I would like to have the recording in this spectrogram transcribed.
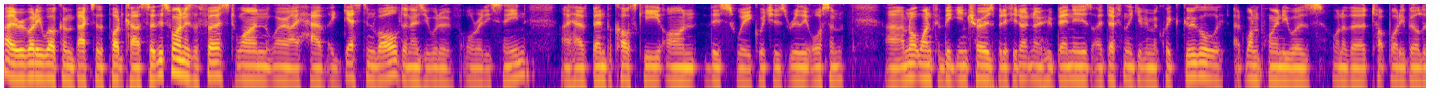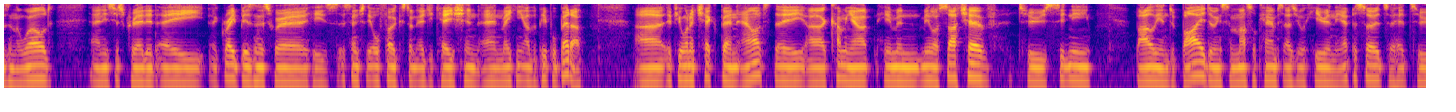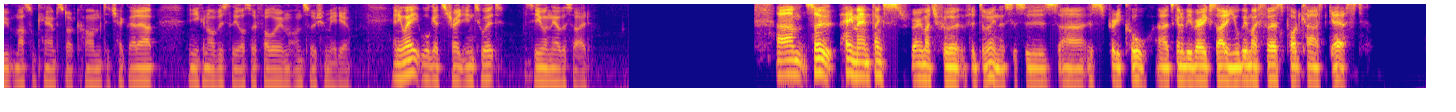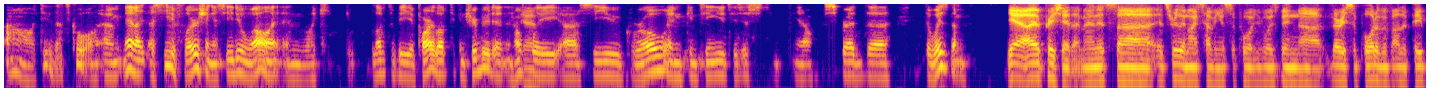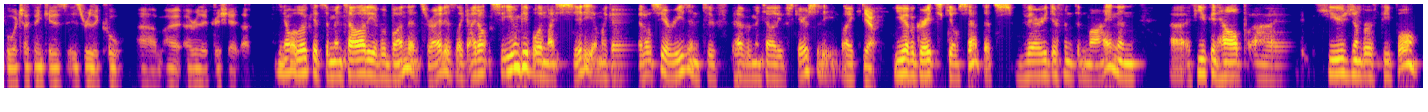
Hi, everybody. Welcome back to the podcast. So, this one is the first one where I have a guest involved. And as you would have already seen, I have Ben Pakulski on this week, which is really awesome. Uh, I'm not one for big intros, but if you don't know who Ben is, I definitely give him a quick Google. At one point, he was one of the top bodybuilders in the world. And he's just created a, a great business where he's essentially all focused on education and making other people better. Uh, if you want to check Ben out, they are coming out, him and Milos Sarcev, to Sydney, Bali, and Dubai, doing some muscle camps as you'll hear in the episode. So head to musclecamps.com to check that out. And you can obviously also follow him on social media. Anyway, we'll get straight into it. See you on the other side. Um, so, hey man, thanks very much for for doing this. This is uh, this is pretty cool. Uh, it's going to be very exciting. You'll be my first podcast guest. Oh, dude, that's cool. Um, man, I, I, see you flourishing. I see you doing well, and, and like love to be a part, love to contribute, and, and hopefully yeah. uh, see you grow and continue to just you know spread the the wisdom. Yeah, I appreciate that, man. It's uh, it's really nice having your support. You've always been uh, very supportive of other people, which I think is is really cool. Um, I, I really appreciate that you know, look, it's a mentality of abundance, right? It's like I don't see even people in my city. I'm like I, I don't see a reason to f- have a mentality of scarcity. Like, yeah, you have a great skill set that's very different than mine, and uh, if you can help a huge number of people,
